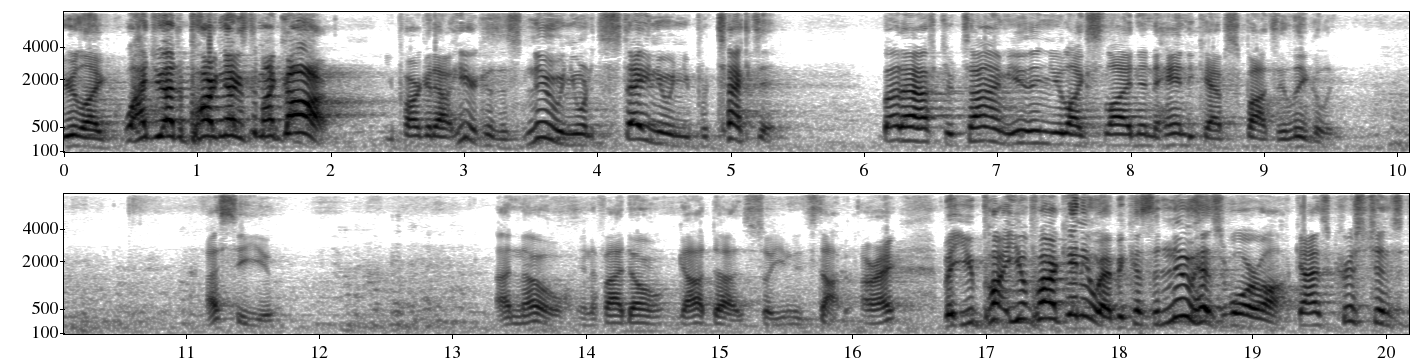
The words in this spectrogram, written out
You're like, why'd you have to park next to my car? You park it out here because it's new and you want it to stay new and you protect it. But after time, you then you like sliding into handicap spots illegally. I see you. I know. And if I don't, God does. So you need to stop it, all right? But you park, you park anywhere because the new has wore off. Guys, Christians,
